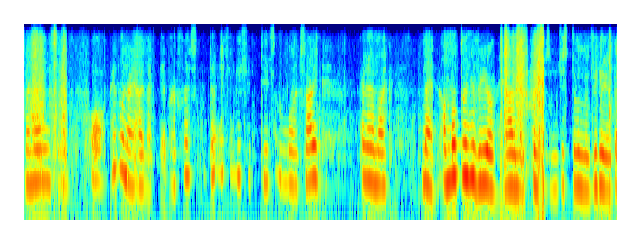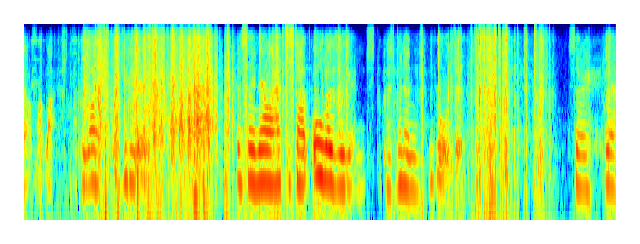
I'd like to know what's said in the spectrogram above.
my nan said, oh, people know how to make their breakfast. Don't you think you should do something more exciting? And I'm like, man, I'm not doing a video of how to make breakfast. I'm just doing a video about my life, like a life video. And so now I have to start all over again just because my nan ruined it. So, yeah.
